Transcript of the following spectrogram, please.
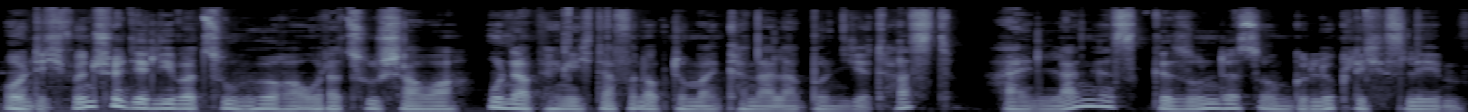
Und ich wünsche dir, lieber Zuhörer oder Zuschauer, unabhängig davon, ob du meinen Kanal abonniert hast, ein langes, gesundes und glückliches Leben.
